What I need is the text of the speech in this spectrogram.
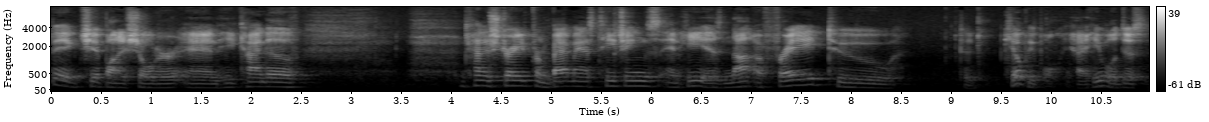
big chip on his shoulder, and he kind of kind of strayed from Batman's teachings, and he is not afraid to to kill people. Yeah, he will just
